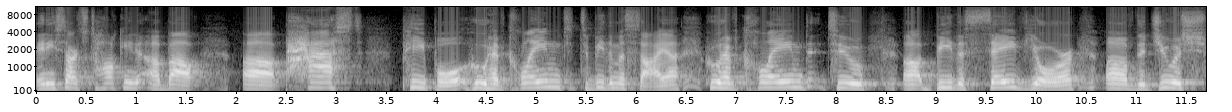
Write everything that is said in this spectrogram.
And he starts talking about uh, past people who have claimed to be the Messiah, who have claimed to uh, be the Savior of the Jewish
